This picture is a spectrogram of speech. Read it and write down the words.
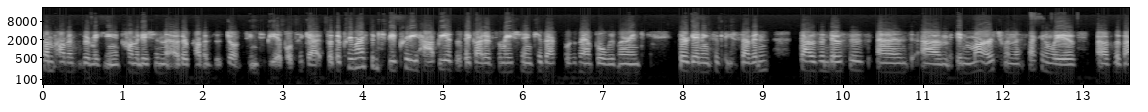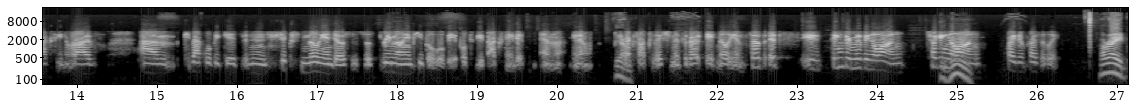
some provinces are making accommodation that other provinces don't seem to be able to get. But the premiers seem to be pretty happy that they got information in Quebec, for example. We learned they're getting 57,000 doses, and um, in March, when the second wave of the vaccine arrives, um, Quebec will be given six million doses, so three million people will be able to be vaccinated, and you know yeah. Quebec's population is about eight million. So it's it, things are moving along, chugging mm-hmm. along quite impressively. All right.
